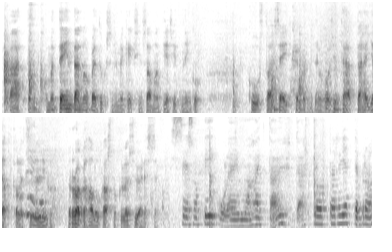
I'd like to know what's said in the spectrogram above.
päättänyt. Kun mä tein tämän opetuksen, niin mä keksin saman tien sitten niin kuusi tai seitsemän, mitä mä voisin tehdä tähän jatkolle. Että siinä niin ruokahalu kasvoi kyllä syödessä. Se sopii, kuule, ei mua haittaa yhtään. Låter jättebra.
